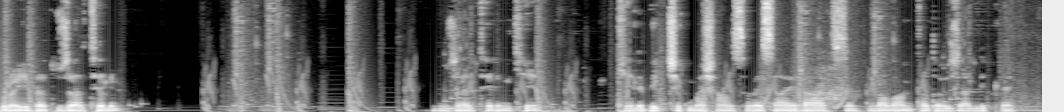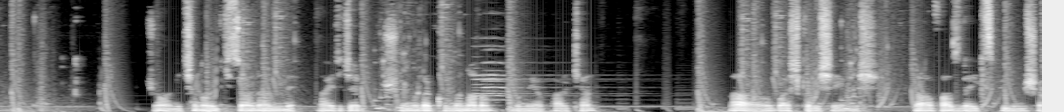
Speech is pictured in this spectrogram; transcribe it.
Burayı da düzeltelim. Düzeltelim ki kelebek çıkma şansı vesaire artsın. Lavanta da özellikle. Şu an için o ikisi önemli. Ayrıca şunu da kullanalım bunu yaparken. Aa o başka bir şeymiş. Daha fazla XP'ymiş o.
